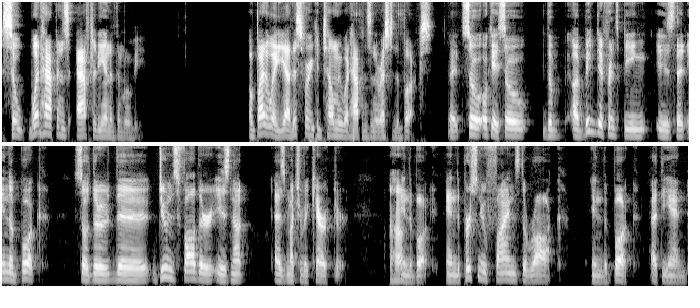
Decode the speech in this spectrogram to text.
So what happens after the end of the movie? Oh, by the way, yeah, this is where you can tell me what happens in the rest of the books. Right. So okay, so the a big difference being is that in the book, so the the Doon's father is not as much of a character uh-huh. in the book, and the person who finds the rock in the book at the end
